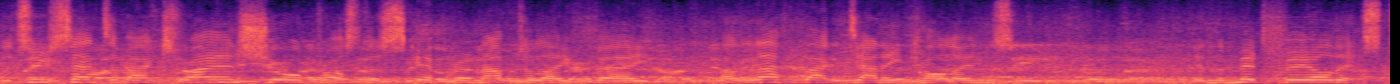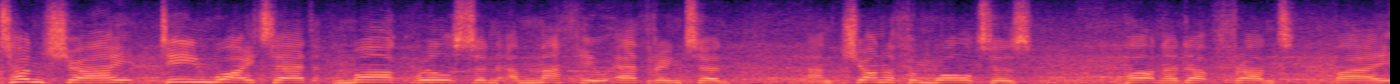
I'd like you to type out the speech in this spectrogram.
The two centre backs, Ryan Shawcross, the skipper, and Abdoulaye Faye. At left back, Danny Collins. In the midfield, it's Tuncay, Dean Whitehead, Mark Wilson, and Matthew Etherington. And Jonathan Walters partnered up front by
